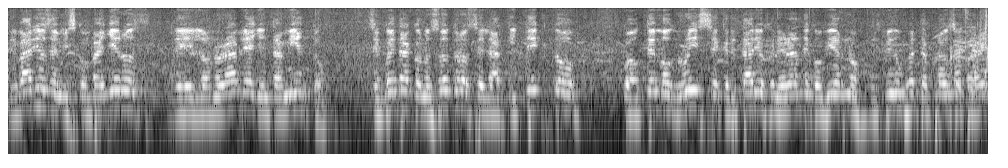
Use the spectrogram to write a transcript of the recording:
de varios de mis compañeros del honorable ayuntamiento. Se encuentra con nosotros el arquitecto Cuauhtémoc Ruiz, secretario general de gobierno. Les pido un fuerte aplauso para él.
